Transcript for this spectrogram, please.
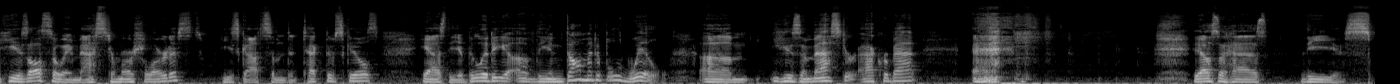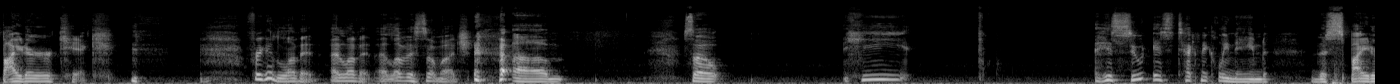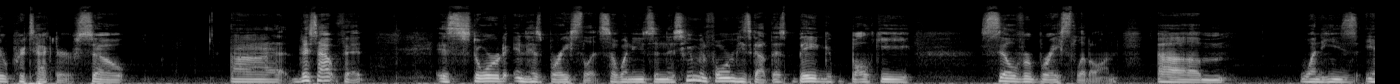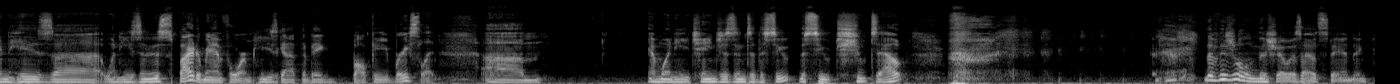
he is also a master martial artist. He's got some detective skills. He has the ability of the indomitable will. Um, he is a master acrobat, and he also has the spider kick. Freaking love it! I love it. I love this so much. um, so he his suit is technically named the Spider Protector. So uh, this outfit is stored in his bracelet. So when he's in his human form, he's got this big, bulky silver bracelet on. Um, when he's in his uh, when he's in his Spider-Man form, he's got the big, bulky bracelet. Um, and when he changes into the suit, the suit shoots out. the visual in the show is outstanding.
